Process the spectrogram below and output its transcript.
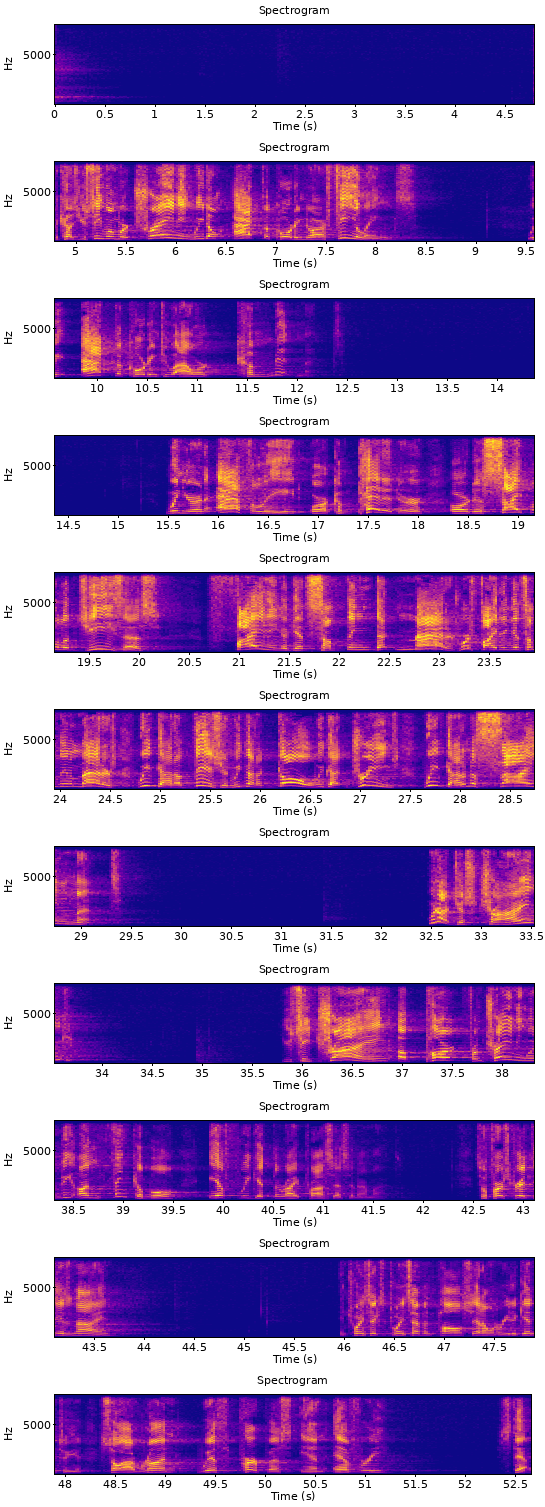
Because you see, when we're training, we don't act according to our feelings, we act according to our commitment. When you're an athlete or a competitor or a disciple of Jesus, fighting against something that matters. We're fighting against something that matters. We've got a vision, we've got a goal, we've got dreams, we've got an assignment. We're not just trying. You see, trying apart from training would be unthinkable if we get the right process in our minds. So 1 Corinthians 9, in 26 and 27, Paul said, I want to read again to you. So I run with purpose in every step.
